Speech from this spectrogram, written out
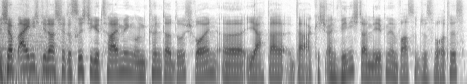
Ich habe eigentlich gedacht, ich hätte das richtige Timing und könnte da durchrollen. Äh, ja, da, da lag ich ein wenig daneben, im wahrsten des Wortes.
